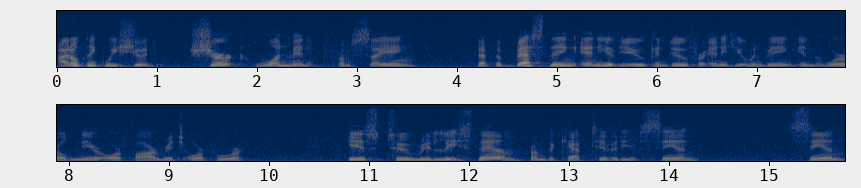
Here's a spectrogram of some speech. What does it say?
I don't think we should shirk one minute from saying that the best thing any of you can do for any human being in the world, near or far, rich or poor, is to release them from the captivity of sin, sin,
